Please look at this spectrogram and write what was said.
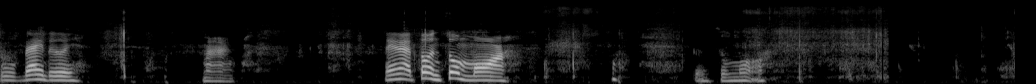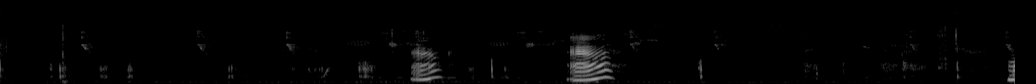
ปลูกได้เลยมากนี่แหละต้นส้มมอ ต้นส้มมอเอาเอาม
